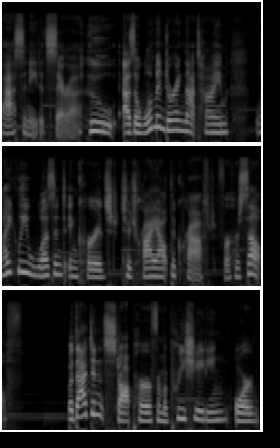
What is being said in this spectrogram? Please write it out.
fascinated Sarah, who, as a woman during that time, likely wasn't encouraged to try out the craft for herself. But that didn't stop her from appreciating or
